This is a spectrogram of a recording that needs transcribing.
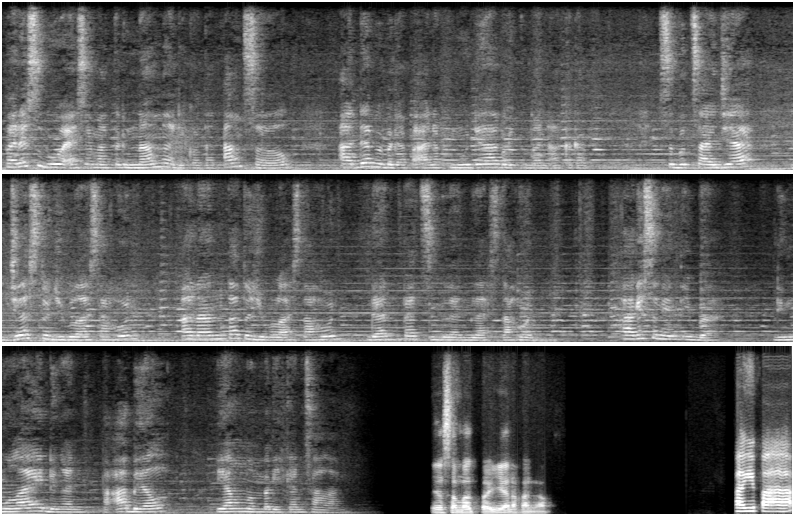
Pada sebuah SMA ternama di kota Tangsel, ada beberapa anak muda berteman akrab. Sebut saja Jess 17 tahun, Ananta 17 tahun, dan Pet 19 tahun. Hari Senin tiba, dimulai dengan Pak Abel yang memberikan salam. Ya, selamat pagi anak-anak. Pagi, Pak.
